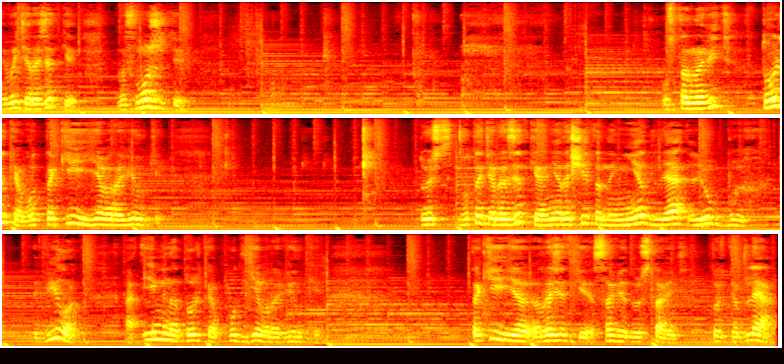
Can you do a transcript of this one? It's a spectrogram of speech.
и в эти розетки вы сможете установить только вот такие евровилки. То есть вот эти розетки, они рассчитаны не для любых вилок, а именно только под евровилки. Такие я розетки советую ставить только для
